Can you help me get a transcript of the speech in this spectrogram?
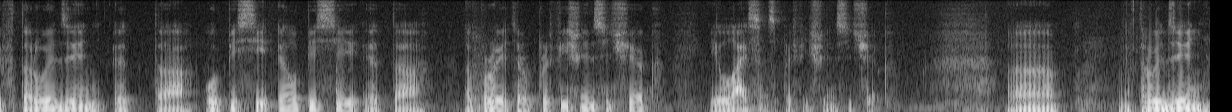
второй день это OPC, LPC, это Operator Proficiency Check и License Proficiency Check. На второй день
